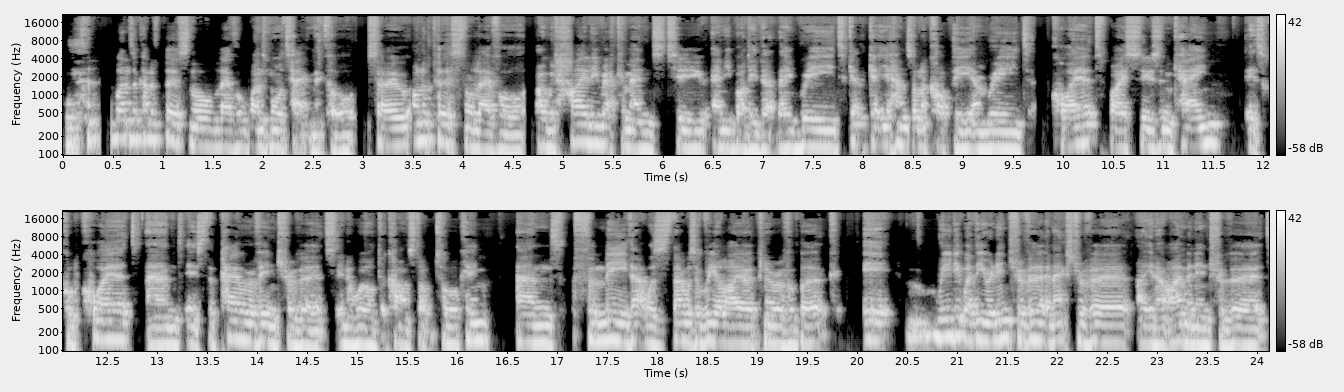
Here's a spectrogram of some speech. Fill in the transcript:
one's a kind of personal level, one's more technical. So on a personal level, I would highly recommend to anybody that they read get get your hands on a copy and read Quiet by Susan Cain. It's called Quiet, and it's the power of introverts in a world that can't stop talking. And for me, that was that was a real eye opener of a book it read it whether you're an introvert, an extrovert. Uh, you know, I'm an introvert,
